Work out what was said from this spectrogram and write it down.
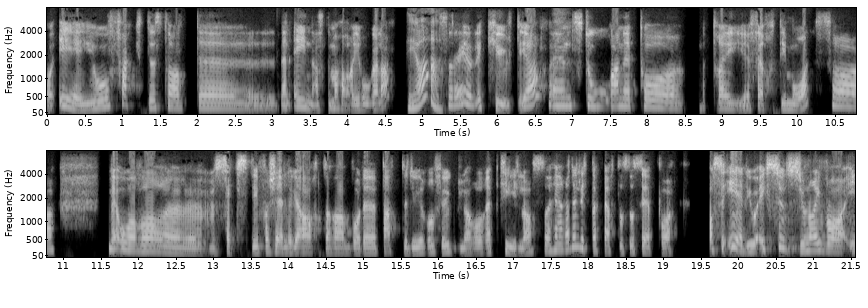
Og er jo faktisk talt eh, den eneste vi har i Rogaland. ja. Så det er jo litt kult. Ja, en stor han er på drøye 40 mål, så med over eh, 60 forskjellige arter av både pattedyr og fugler og reptiler, så her er det litt av hvert å se på. Og så er det jo, jeg synes jo Når jeg var i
